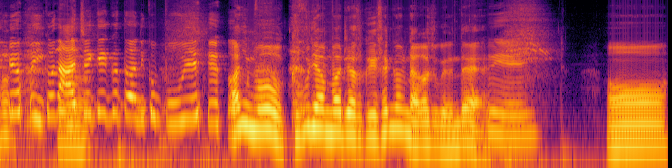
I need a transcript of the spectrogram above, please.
뭐예요? 이건 어. 아재 개그도 아니고 뭐예요? 아니 뭐 그분이 한 말이라서 그게 생각 나가지고 근데 예. 어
